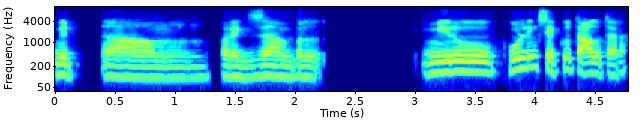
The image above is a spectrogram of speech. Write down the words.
మీరు ఫర్ ఎగ్జాంపుల్ మీరు కూల్ డ్రింక్స్ ఎక్కువ తాగుతారా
